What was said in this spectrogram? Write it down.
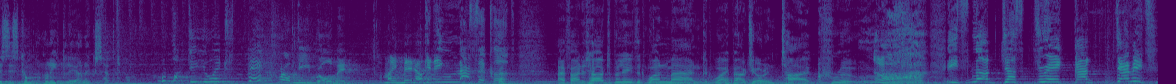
This is completely unacceptable. What do you expect from me, Roman? My men are getting massacred. I find it hard to believe that one man could wipe out your entire crew. Ugh, it's not just Drake, god damn it!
